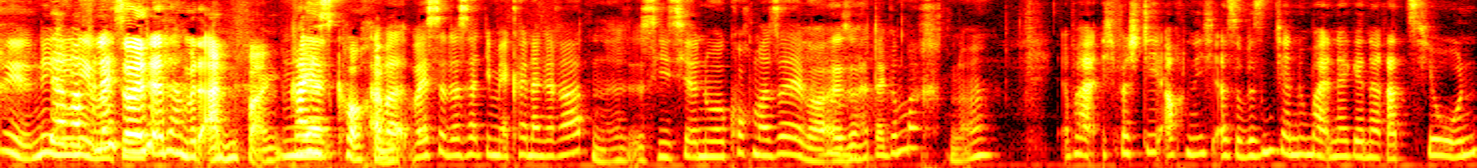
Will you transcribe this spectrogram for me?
Nee, nee, Ja, aber nee, vielleicht sollte er damit anfangen. Reis kochen. Aber weißt du, das hat ihm ja keiner geraten. Es hieß ja nur, koch mal selber. Also hat er gemacht, ne? Aber ich verstehe auch nicht, also wir sind ja nun mal in der Generation,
